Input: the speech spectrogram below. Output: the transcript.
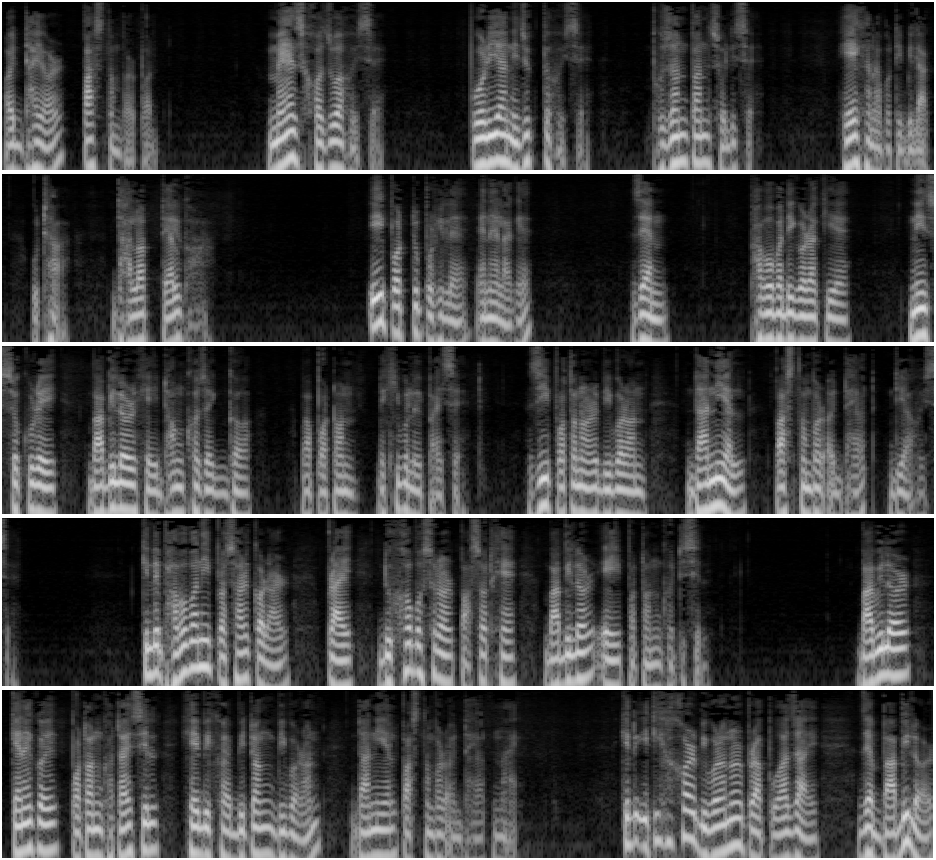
অধ্যায়ৰ পাঁচ নম্বৰ পদ। মেজ সজোৱা হৈছে পৰিয়া নিযুক্ত হৈছে ভোজন পান চলিছে। হে সেনাপতিবিলাক উঠা ঢালত তেল ঘঁহা। এই পদটো পঢ়িলে এনে লাগে যেন ভাৱবাদীগৰাকীয়ে নিজ চকুৰেই বাবিলৰ সেই ধ্বংসযজ্ঞ বা পতন দেখিবলৈ পাইছে যি পতনৰ বিৱৰণ দানিয়েল পাঁচ নম্বৰ অধ্যায়ত দিয়া হৈছে। কিন্তু ভাৱবাণী প্ৰচাৰ কৰাৰ প্ৰায় দুশ বছৰৰ পাছতহে বাবিলৰ এই পতন ঘটিছিল। বাবিলৰ কেনেকৈ পতন ঘটাইছিল সেই বিষয়ে বিতং বিৱৰণ দানিয়েল পাঁচ নম্বৰ অধ্যায়ত নাই। কিন্তু ইতিহাসৰ বিৱৰণৰ পৰা পোৱা যায় যে বাবিলৰ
